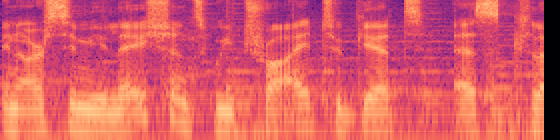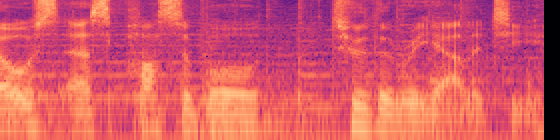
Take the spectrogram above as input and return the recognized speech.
In our simulations, we try to get as close as possible to the reality.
